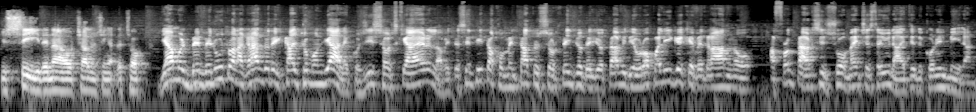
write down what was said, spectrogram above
you see they're now challenging at the top. Diamo il benvenuto alla grande del calcio mondiale, così Solskjaer, l'avete sentito, ha commentato il sorteggio degli ottavi di Europa League che vedranno affrontarsi il suo Manchester United con il Milan.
